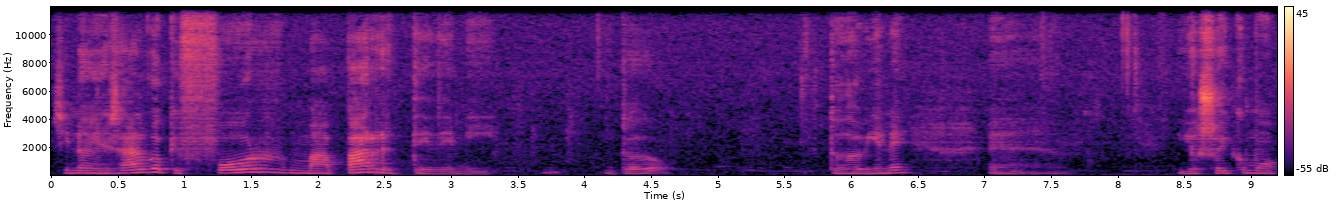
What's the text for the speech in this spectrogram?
sino es algo que forma parte de mí. Y todo, todo viene, eh, yo soy como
